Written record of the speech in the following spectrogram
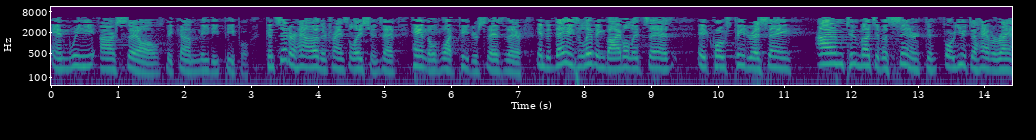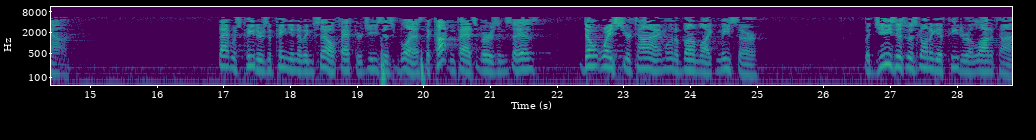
and we ourselves become needy people. Consider how other translations have handled what Peter says there. In today's Living Bible, it says, it quotes Peter as saying, I am too much of a sinner to, for you to have around. That was Peter's opinion of himself after Jesus blessed. The Cotton Patch version says, Don't waste your time on a bum like me, sir. But Jesus was going to give Peter a lot of time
